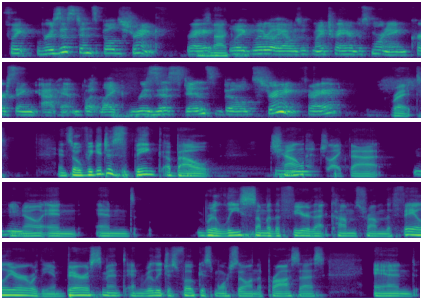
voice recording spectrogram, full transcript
It's like resistance builds strength, right? Exactly. Like literally, I was with my trainer this morning cursing at him, but like resistance builds strength, right? Right. And so if we can just think about mm-hmm. challenge mm-hmm. like that, mm-hmm. you know, and and release some of the fear that comes from the failure or the embarrassment and really just focus more so on the process and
